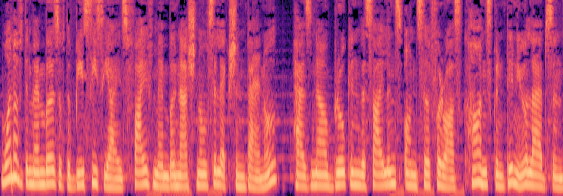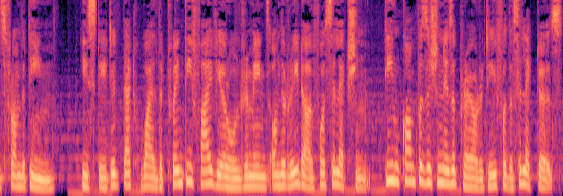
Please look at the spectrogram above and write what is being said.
one of the members of the BCCI's five member national selection panel, has now broken the silence on Sarfaraz Khan's continual absence from the team. He stated that while the 25 year old remains on the radar for selection, team composition is a priority for the selectors.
